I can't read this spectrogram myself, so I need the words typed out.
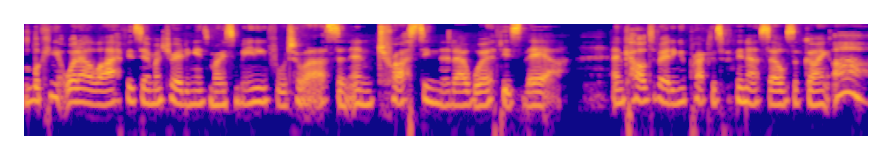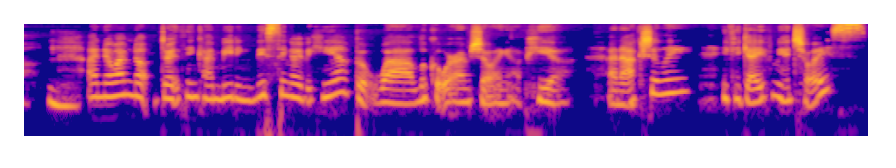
looking at what our life is demonstrating is most meaningful to us and, and trusting that our worth is there and cultivating a practice within ourselves of going, oh, Mm. I know I'm not, don't think I'm meeting this thing over here, but wow, look at where I'm showing up here. And actually, if you gave me a choice,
